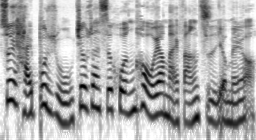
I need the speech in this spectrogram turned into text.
所以还不如就算是婚后要买房子，有没有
